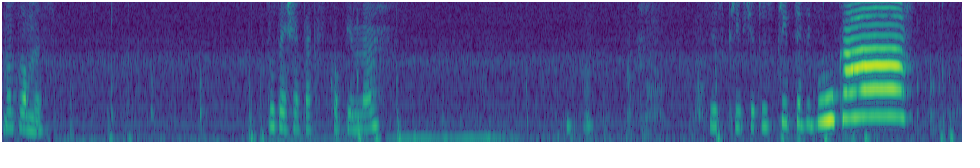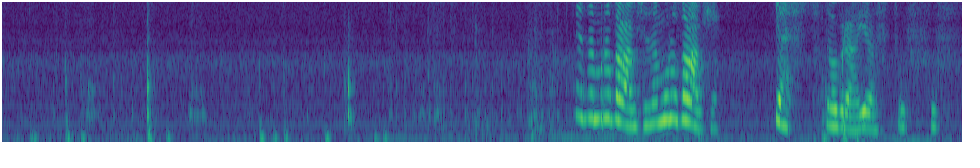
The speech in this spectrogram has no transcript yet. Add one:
Mam pomysł. Tutaj się tak wkopiemy. Tu jest krypcio, tu jest krypcio, wybucha! Nie, zamurowałam się, zamurowałam się. Jest, dobra, jest, uff, uff.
